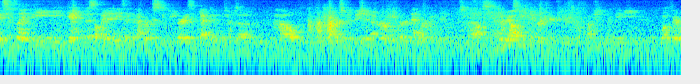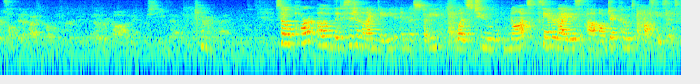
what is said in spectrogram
it seems like the, yeah, the self-identities of the networks can be very subjective in terms of how a person would envision a girl gamer network and someone else. And we also need different characteristics of the question, like maybe one player would self-identify as a girl gamer, another would not, and perceive that. that. So part of the decision that I made in this study was to not standardize uh, object codes across cases,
